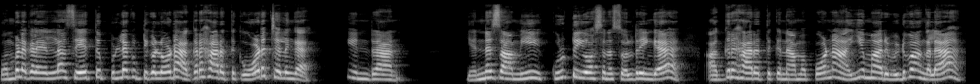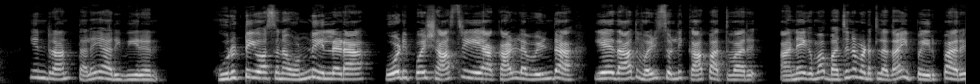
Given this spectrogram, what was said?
பொம்பளைகளை எல்லாம் சேர்த்து பிள்ளைக்குட்டிகளோட அக்ரஹாரத்துக்கு ஓடச் சொல்லுங்க என்றான். என்ன சாமி குருட்டு யோசனை சொல்றீங்க? அக்ரஹாரத்துக்கு நாம போனா ஐயமாறு விடுவாங்களா? என்றான் தலையாரி வீரன். குருட்டு யோசனை ஒன்னும் இல்லடா. ஓடி போய் சாஸ்திரியா காலில் விழுந்தா ஏதாவது வழி சொல்லி காப்பாத்துவாரு. அநேகமா பஜன மடத்துல தான் இப்ப இருப்பாரு.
